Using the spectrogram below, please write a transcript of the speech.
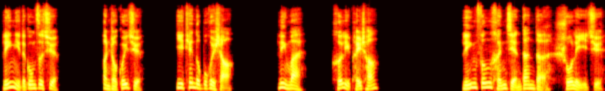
领你的工资去，按照规矩，一天都不会少。另外，合理赔偿。林峰很简单的说了一句，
